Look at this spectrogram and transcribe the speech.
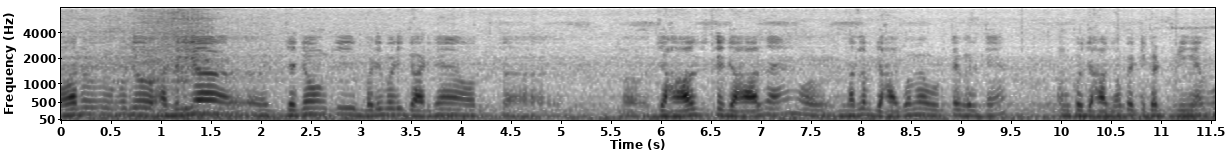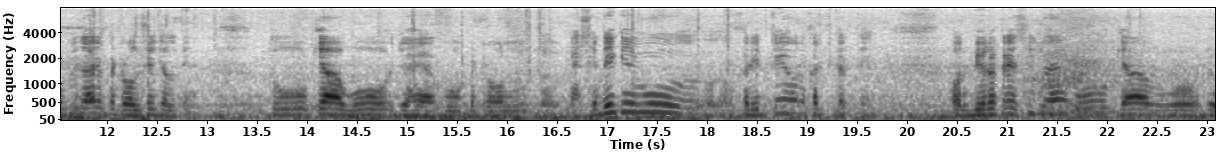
और वो जो अदलिया जजों की बड़ी बड़ी गाड़ियाँ और जहाज़ के जहाज़ हैं और मतलब जहाज़ों में उड़ते फिरते हैं, उनको जहाज़ों के टिकट फ्री हैं, वो भी सारे पेट्रोल से चलते हैं। तो क्या वो जो है, वो पेट्रोल पैसे दे के वो ख़रीदते हैं और ख़र्च करते हैं? और ब्यूरोक्रेसी जो है, वो क्या वो जो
